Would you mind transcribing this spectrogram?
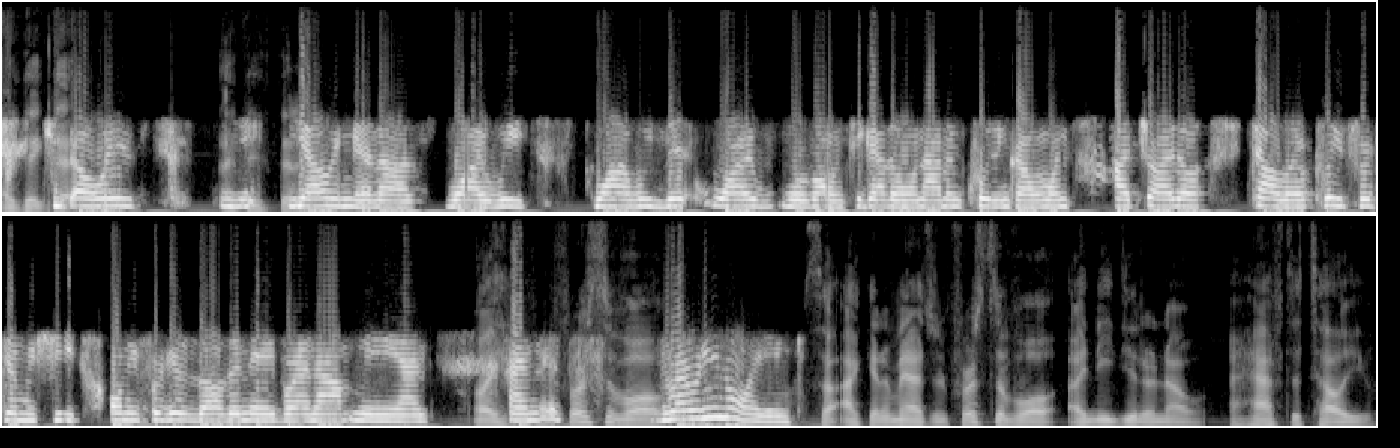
I think She's that always I think that- yelling at us why we why we did why we're going together. We're not including her. When I try to tell her, please forgive me, she only forgives the other neighbor and not me, and Wait, and it's first of all, very annoying. so I can imagine. First of all, I need you to know. I have to tell you,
